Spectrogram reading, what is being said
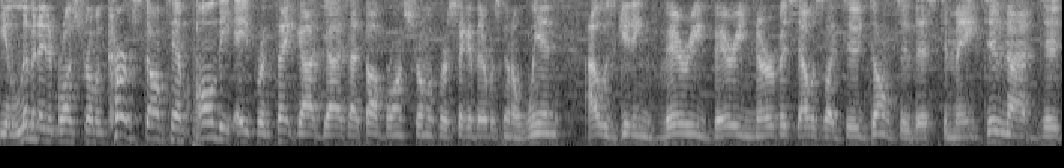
He eliminated Braun Strowman, curb stomped him on the apron. Thank God, guys. I thought Braun Strowman for a second there was going to win. I was getting very, very nervous. I was like, dude, don't do this to me. Do not do,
